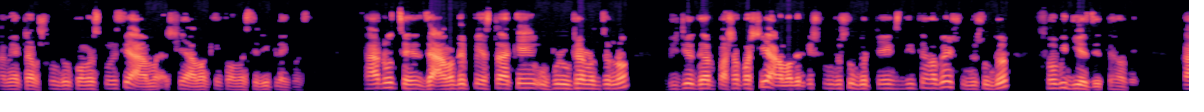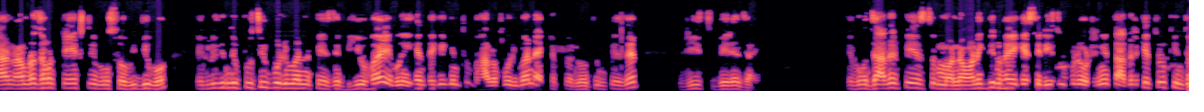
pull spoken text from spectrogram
আমি একটা সুন্দর কমেন্টস করেছি। সে আমাকে কমেন্টসে রিপ্লাই করেছে। থার্ড হচ্ছে যে, আমাদের পেজটাকে উপরে উঠানোর জন্য ভিডিও দেওয়ার পাশাপাশি আমাদেরকে সুন্দর সুন্দর টেক্সট দিতে হবে, সুন্দর সুন্দর ছবি দিয়ে যেতে হবে। কারণ আমরা যখন টেক্সট এবং ছবি দিব এগুলি কিন্তু প্রচুর পরিমাণে পেজে ভিউ হয় এবং এখান থেকে কিন্তু ভালো পরিমাণ একটা নতুন পেজের রিচ বেড়ে যায়। এবং যাদের পেজ মানে অনেক দিন হয়ে গেছে রিচ উপরে ওঠেনি, তাদের ক্ষেত্রেও কিন্তু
